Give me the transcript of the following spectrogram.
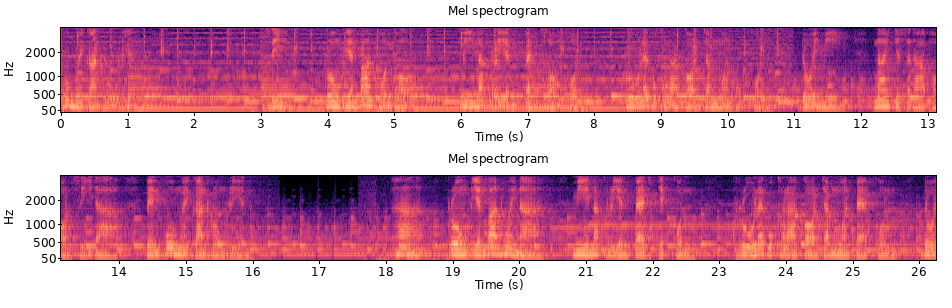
ผู้อำนวยการโรงเรียน 4. โรงเรียนบ้านโพนทอง มีนักเรียน 82 คน ครูและบุคลากรจำนวน 6 คน โดยมี นายเจษดาพรศรีดา เป็นผู้อำนวยการโรงเรียน 5. โรงเรียนบ้านห้วยนา มีนักเรียน 87 คน ครูและบุคลากรจำนวน 8 คน โดย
